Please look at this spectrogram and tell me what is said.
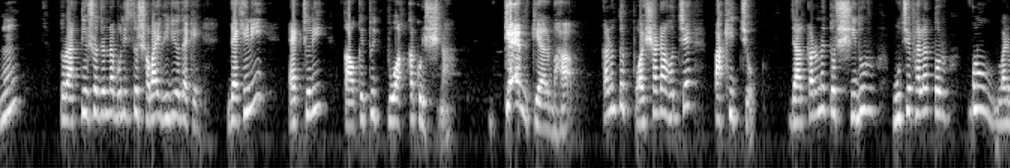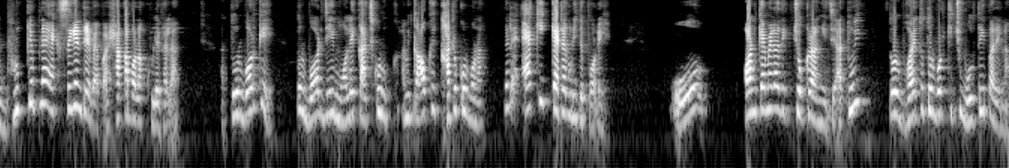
হুম? তোর আত্মীয় স্বজনরা বলিস তো সবাই ভিডিও দেখে। দেখেনি? অ্যাকচুয়ালি কাউকে তুই তোয়াক্কা করিস না। জ্ঞান কেয়ার ভাব? কারণ তোর পয়সাটা হচ্ছে পাখির চোখ। যার কারণে তোর সিঁদুর মুছে ফেলা তোর কোনো মানে ভ্রুক্ষেপ না, এক সেকেন্ডের ব্যাপার শাঁকা খুলে ফেলা। আর তোর বরকে? তোর বর যেই মলে কাজ করুক, আমি কাউকে খাটো করব না। তাহলে একই ক্যাটাগরিতে পড়ে। ও অন ক্যামেরা দিক চোখ রাঙিয়েছে। আর তুই, তোর ভয় তো তোর বর কিছু বলতেই পারে না।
